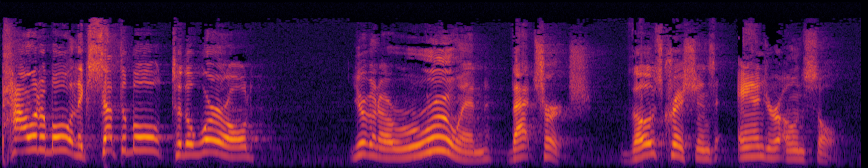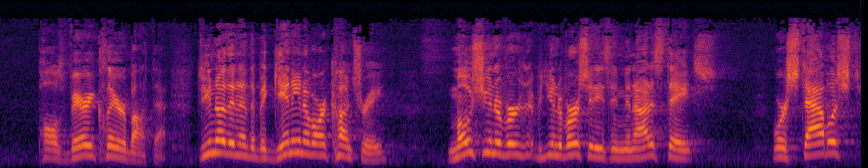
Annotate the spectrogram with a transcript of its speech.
palatable and acceptable to the world, you're going to ruin that church, those Christians, and your own soul. Paul's very clear about that. Do you know that in the beginning of our country, most universities in the United States were established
